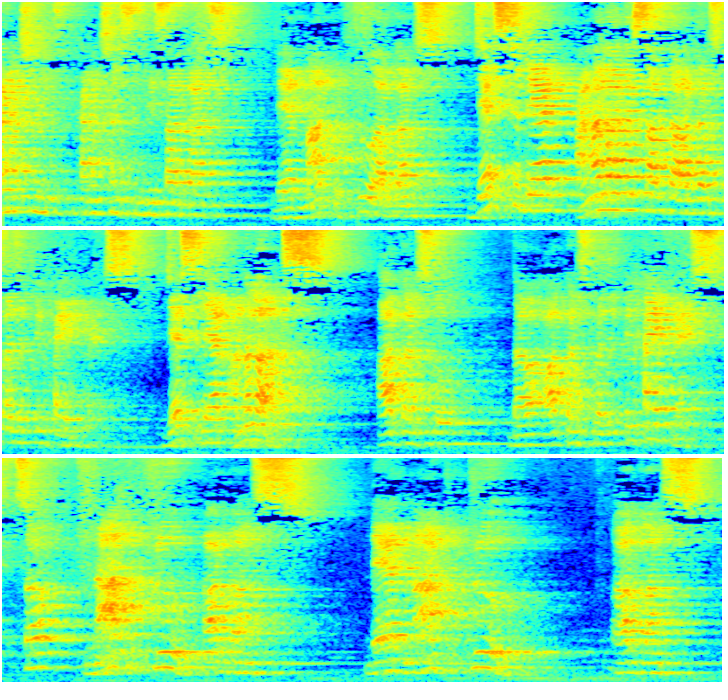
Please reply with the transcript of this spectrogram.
connections, connections in these organs, they are not true organs just their analogues of the organs present in hybrids. Just their analogues organs to the organs present in hybrids. So, not true organs. They are not true organs.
